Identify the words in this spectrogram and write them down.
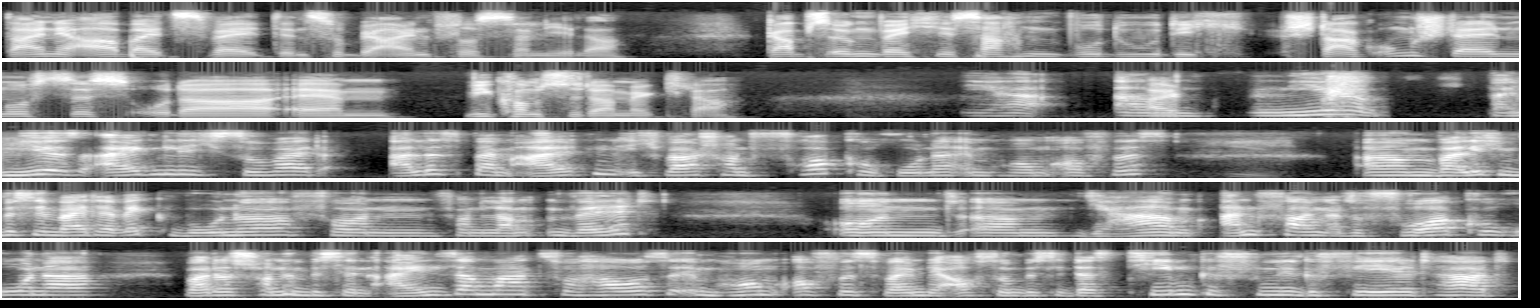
deine Arbeitswelt denn so beeinflusst, Daniela? Gab es irgendwelche Sachen, wo du dich stark umstellen musstest oder ähm, wie kommst du damit klar? Ja, ähm, bei, mir, bei mir ist eigentlich soweit alles beim Alten. Ich war schon vor Corona im Homeoffice. Hm ähm, weil ich ein bisschen weiter weg wohne von, von Lampenwelt. Und ähm, ja, am Anfang, also vor Corona, war das schon ein bisschen einsamer zu Hause im Homeoffice, weil mir auch so ein bisschen das Teamgefühl gefehlt hat.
